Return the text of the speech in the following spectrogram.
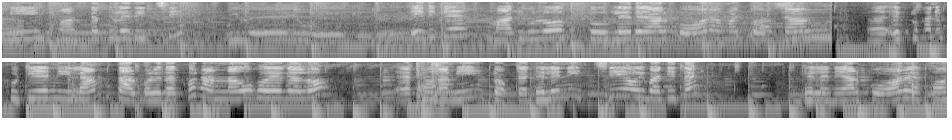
আমি মাছটা তুলে দিচ্ছি। এইদিকে মাছগুলো তুলে দেওয়ার পর আমার টকটা একটুখানি ফুটিয়ে নিলাম। তারপরে দেখো, রান্নাও হয়ে গেল। এখন আমি টকটা ঢেলে নিচ্ছি। ওই বাটিতে। ঢেলে নেওয়ার পর এখন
